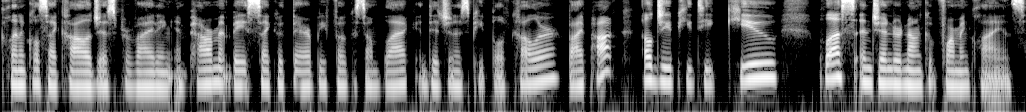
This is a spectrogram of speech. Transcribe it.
clinical psychologist providing empowerment based psychotherapy focused on Black, Indigenous people of color, BIPOC, LGBTQ, plus, and gender nonconforming clients.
